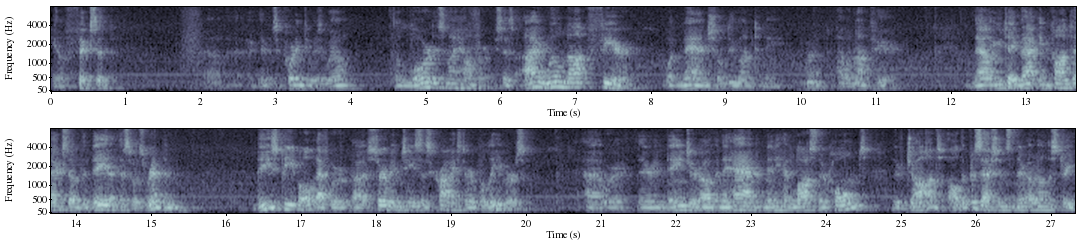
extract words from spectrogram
He'll fix it uh, if it's according to his will. The Lord is my helper. He says, I will not fear what man shall do unto me. I will not fear. Now, you take that in context of the day that this was written, these people that were uh, serving Jesus Christ or believers uh, were they're in danger of, and they had, many had lost their homes, their jobs, all their possessions, and they're out on the street.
